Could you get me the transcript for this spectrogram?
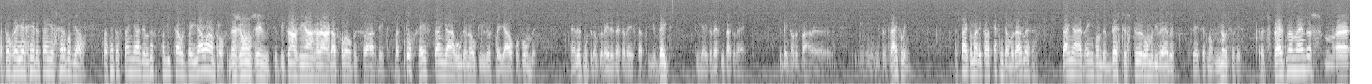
Maar toch reageerde Tanja scherp op jou. Het was net of Tanja de lucht van die kous bij jou aantrof. Dat is onzin. Ik heb die kous niet aangeraakt. Dat geloof ik graag, Dick. Maar toch heeft Tanja hoe dan ook die lucht bij jou gevonden. En dat moet dan ook de reden zijn geweest dat ze je beet toen jij ze wegliep uit de rij. Je beet als het ware eh, in je vertwijfeling. Het spijt me, maar ik kan het echt niet anders uitleggen. Tanja is een van de beste speurhonden die we hebben. Ze heeft zich nog nooit vergist. Het spijt me, Menders, maar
